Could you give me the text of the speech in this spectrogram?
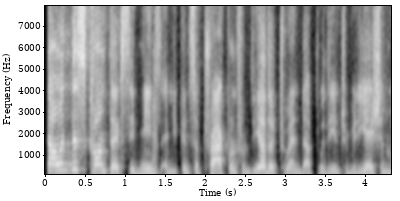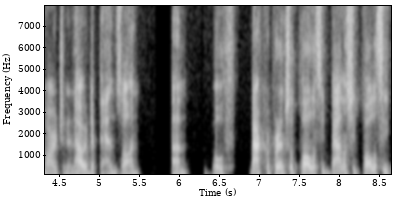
Now, in this context, it means, and you can subtract one from the other to end up with the intermediation margin and how it depends on um, both macroprudential policy, balance sheet policy,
